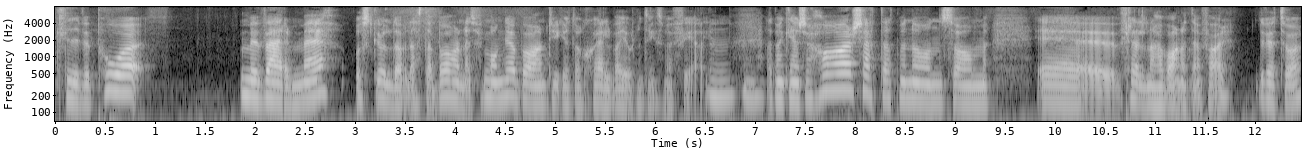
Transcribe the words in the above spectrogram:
kliver på med värme och skuldavlastar barnet. För många barn tycker att de själva har gjort någonting som är fel. Att man kanske har chattat med någon som eh, föräldrarna har varnat en för. Du vet så?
